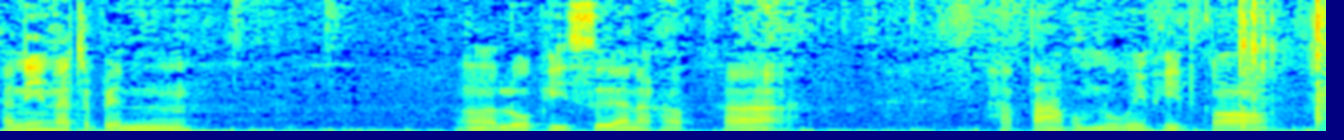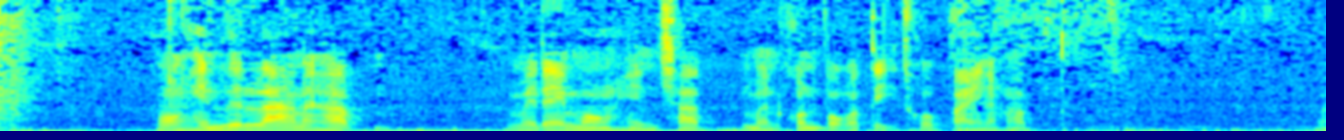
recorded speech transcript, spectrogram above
อันนี้น่าจะเป็นรูปผีเสื้อนะครับ ถ้าถ้าตาผมดูไม่ผิดก็มองเห็นเลือนล่างนะครับ ไม่ได้มองเห็นชัดเหมือนคนปกติทั่วไปนะครับอ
